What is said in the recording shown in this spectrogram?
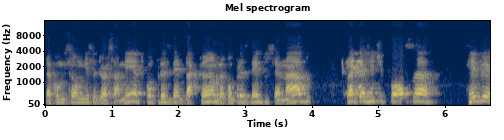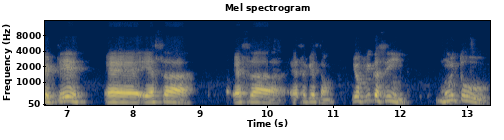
da, Comissão Mista de Orçamento, com o presidente da Câmara, com o presidente do Senado, para que a gente possa reverter é, essa, essa, essa questão. E eu fico, assim, muito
